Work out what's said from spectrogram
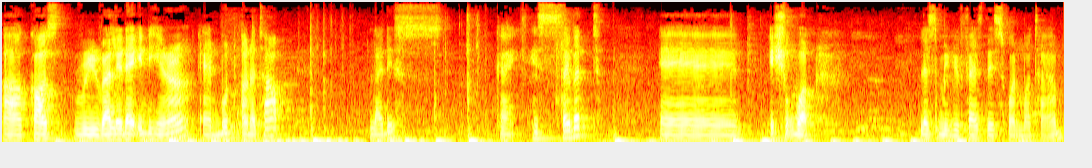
uh, const revalidate in here and put on the top like this. Okay hit save it and it should work. Let me refresh this one more time.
